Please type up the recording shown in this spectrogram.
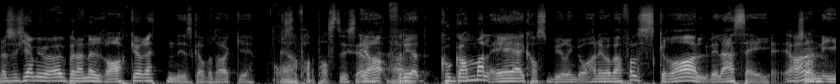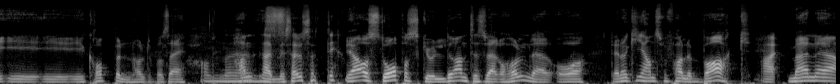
Men så kommer vi jo over på denne rakørretten de skal få tak i. Også fantastisk scene. Ja, fordi at Hvor gammel er Karsten Byring da? Han er jo i hvert fall skral, vil jeg si. Ja. Sånn i, i, i, i kroppen, holdt jeg på å si. Han, han nærmer seg jo 70. Ja, og står på skuldrene til Sverre Holm der, og det er nok ikke han som faller bak. Men uh,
